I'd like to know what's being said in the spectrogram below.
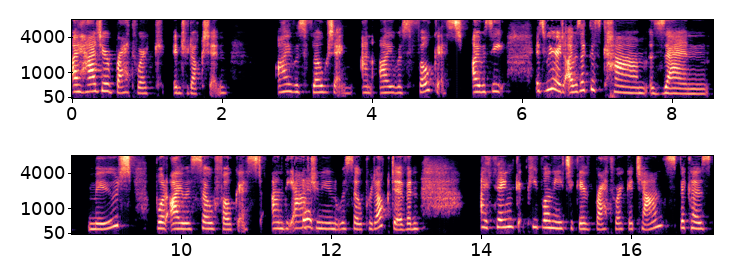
I had your breathwork introduction. I was floating and I was focused. I was the it's weird. I was like this calm zen mood, but I was so focused and the afternoon was so productive and I think people need to give breathwork a chance because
